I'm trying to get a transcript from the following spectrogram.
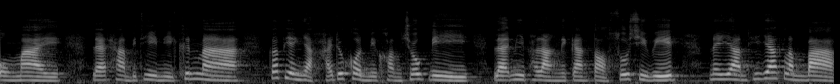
องค์ใหม่ และทำพิธีนี้ขึ้นมา ก็เพียงอยากให้ทุกคนมีความโชคดี และมีพลังในการต่อสู้ชีวิต ในยามที่ยากลำบาก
